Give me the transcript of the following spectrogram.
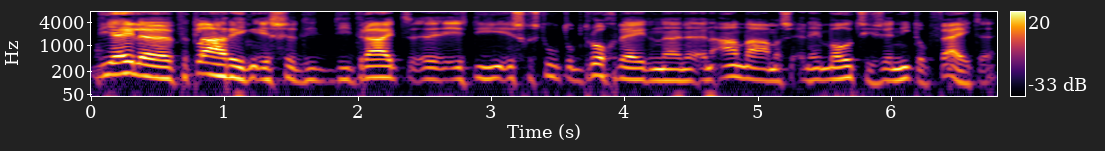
Die hele verklaring is, eh, die, die draait, uh, is, die is gestoeld op drogredenen en, aannames en emoties en niet op feiten.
